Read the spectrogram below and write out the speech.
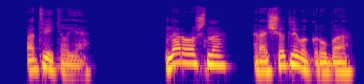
— ответил я. Нарочно, расчетливо грубо.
